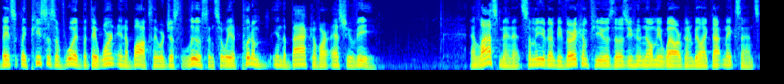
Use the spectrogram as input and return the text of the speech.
basically pieces of wood, but they weren't in a box. They were just loose, and so we had put them in the back of our SUV. And last minute, some of you are going to be very confused. Those of you who know me well are going to be like, that makes sense.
